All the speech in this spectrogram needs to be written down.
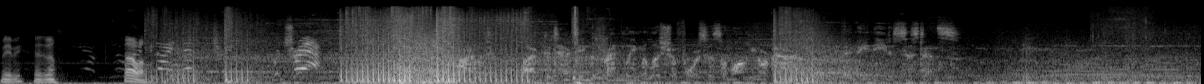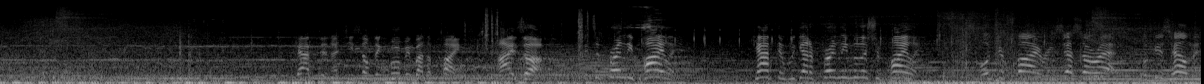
Maybe I don't know. Oh well. We're trapped! Pilot, I'm detecting friendly militia forces along your path. They may need assistance. Captain, I see something moving by the pipe. Eyes up. It's a friendly pilot! Captain, we got a friendly militia pilot! Hold your fire, he's SRS. Look at his helmet.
